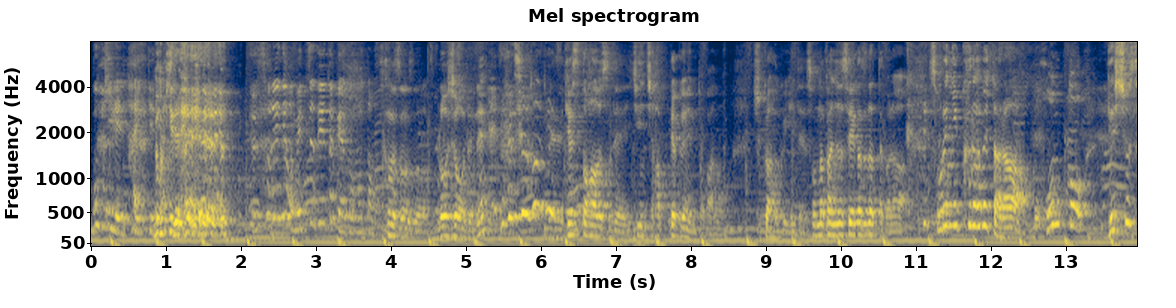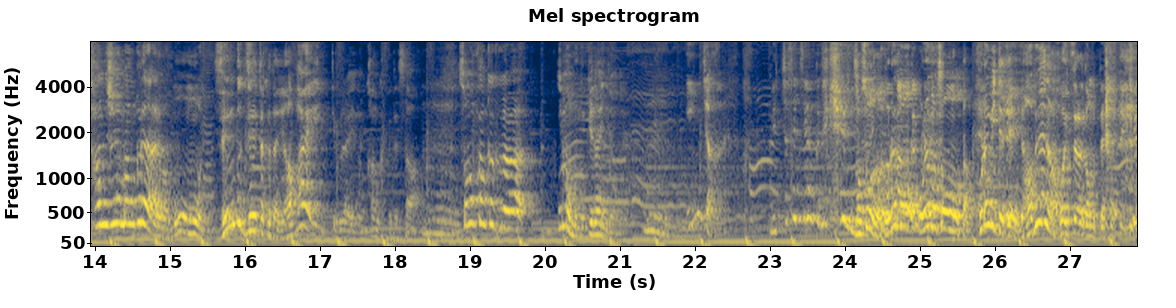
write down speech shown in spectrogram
5切れに入ってる。5切れ入ってるやそれでもめっちゃ贅沢やと思ったもん。つそうそうそう。路上でね。路上でゲストハウスで1日800円とかの宿泊費でそんな感じの生活だったからそれに比べたらもう本当月収30万ぐらいあればもうもう全部贅沢だ。やばいってぐらいの感覚でさ。うん。その感覚が今も抜けないんだよね。うん。いいんじゃない？めっちゃ節約できるんじまあゃない？そうだ俺も俺もそう思った。これ見ててやべえなこいつらと思って。給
